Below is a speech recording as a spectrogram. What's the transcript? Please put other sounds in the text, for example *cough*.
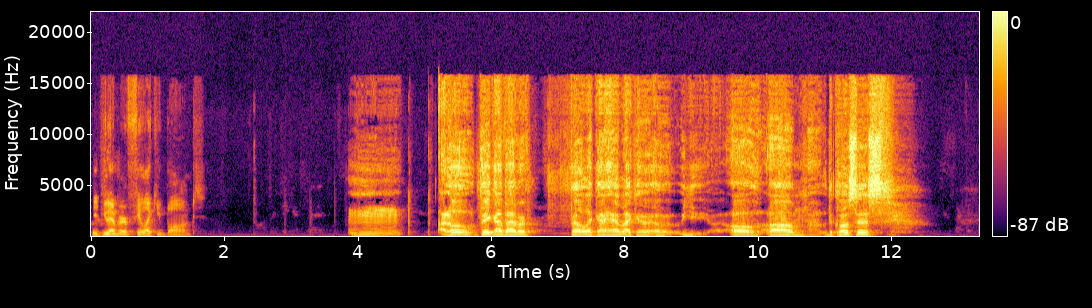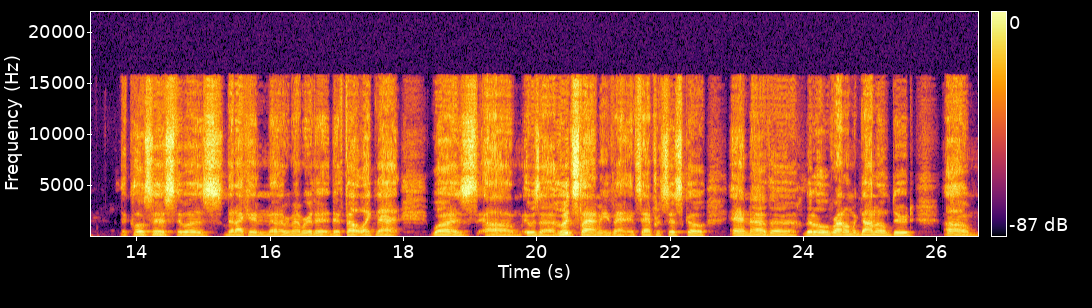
Did you ever feel like you bombed? Mm, I don't think I've ever felt like I had like a, a oh um the closest the closest it was that I can uh, remember that that felt like that was um, it was a Hoodslam event in San Francisco, and uh, the little Ronald McDonald dude, um,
